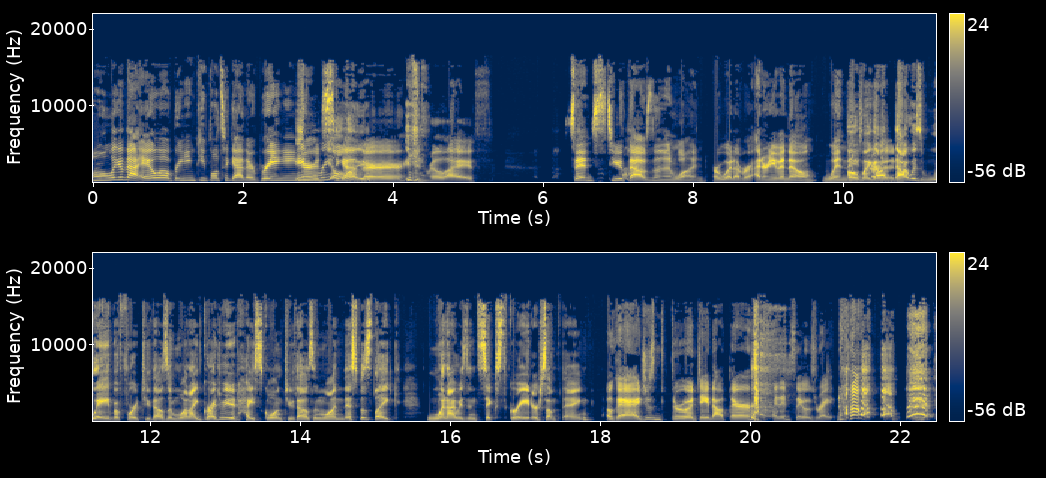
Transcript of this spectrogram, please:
oh, look at that. AOL bringing people together, bringing In nerds together life. in real life since 2001 or whatever. I don't even know when Oh my started. god, that was way before 2001. I graduated high school in 2001. This was like when I was in 6th grade or something. Okay, I just threw a date out there. I didn't say it was right.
